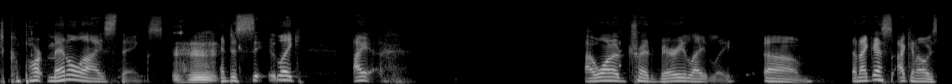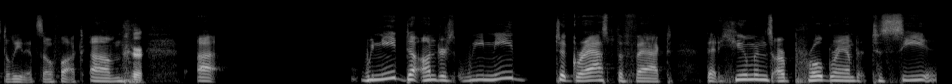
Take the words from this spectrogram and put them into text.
to compartmentalize things mhm. and to see like i i want to tread very lightly um and i guess i can always delete it so fuck um Sure. uh we need to under we need to grasp the fact that humans are programmed to see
